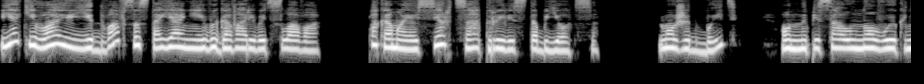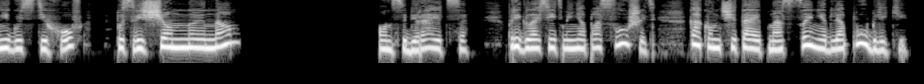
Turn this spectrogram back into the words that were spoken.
Я киваю, едва в состоянии выговаривать слова, пока мое сердце отрывисто бьется. Может быть, он написал новую книгу стихов, посвященную нам? Он собирается пригласить меня послушать, как он читает на сцене для публики,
